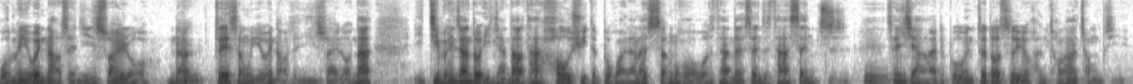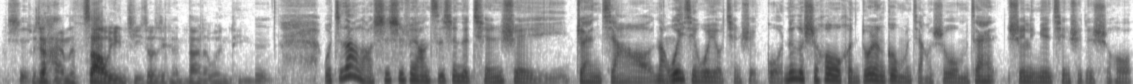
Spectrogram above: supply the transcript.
我们也会脑神经衰弱，那这些生物也会脑神经衰弱，那基本上都影响到他后续的，不管他的生活或者他的，甚至他生殖、嗯，生小孩的部分，这都是有很重大的冲击。是，所以海洋的噪音其实就是一个很大的问题。嗯，我知道老师是非常资深的潜水专家哦。那我以前我也有潜水过，那个时候很多人跟我们讲说，我们在水里面潜水的时候，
